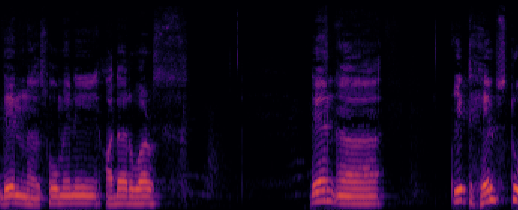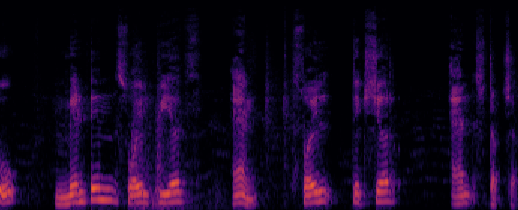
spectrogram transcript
then uh, so many other works. Then uh, it helps to maintain soil pH and soil texture and structure.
